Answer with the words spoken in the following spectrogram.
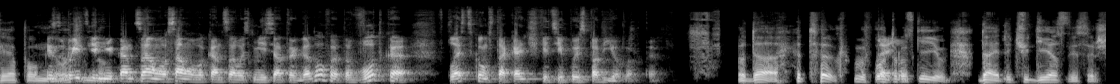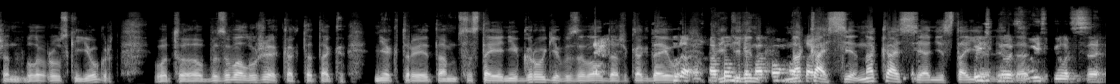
я помню. Изобретение конца, самого конца 80-х годов, это водка в пластиковом стаканчике типа из-под йогурта. Да, это вот да, русский йогурт. Да, это чудесный совершенно был русский йогурт. Вот э, вызывал уже как-то так некоторые там состояния гроги вызывал даже, когда его да, потом, видели потом, на потом, кассе, на кассе они стояли. Выяснилось, да. выяснилось, э,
